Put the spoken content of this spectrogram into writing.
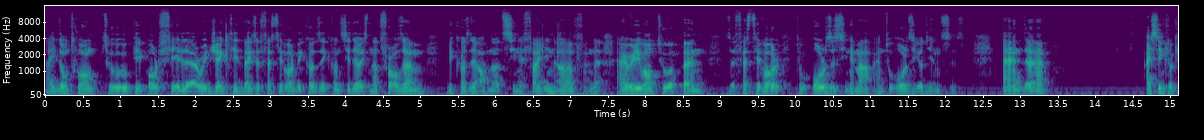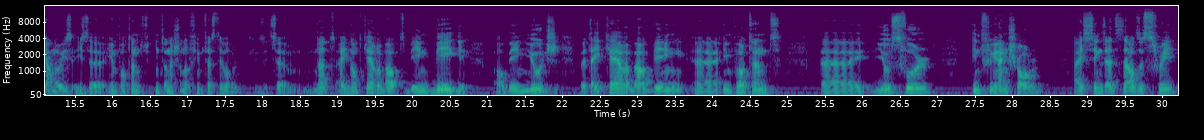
I don't want to people feel uh, rejected by the festival because they consider it's not for them because they are not cinephile enough and uh, I really want to open the festival to all the cinema and to all the audiences. And uh, I think Locarno is, is an important international film festival because it's uh, not, I don't care about being big or being huge, but I care about being uh, important, uh, useful, influential. I think that are the three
